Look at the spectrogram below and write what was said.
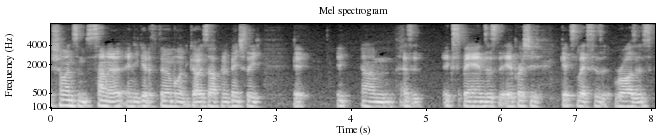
shine some sun at it and you get a thermal and it goes up and eventually it it, um, as it expands, as the air pressure gets less as it rises,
